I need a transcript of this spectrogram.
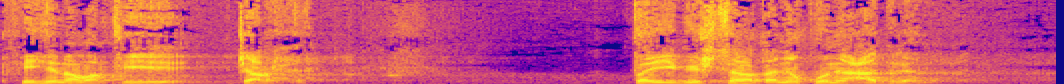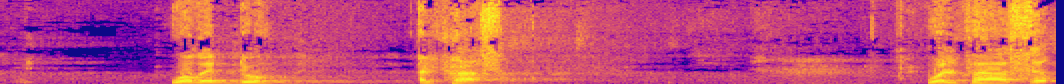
فيه نظر في جرحه. طيب يشترط أن يكون عدلا. وضده الفاسق. والفاسق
